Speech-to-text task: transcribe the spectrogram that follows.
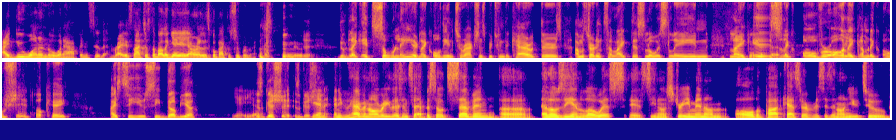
I do want to know what happens to them. Right? It's not just about like yeah yeah yeah. All right, let's go back to Superman. you know? Yeah. Dude, like it's so layered. Like all the interactions between the characters. I'm starting to like this Lois Lane. Like it's like overall, like I'm like, oh shit, okay. I see you, CW. Yeah yeah. It's good shit. It's good Yeah, shit. and, and if you haven't already listened to episode seven, uh, LOZ and Lois is you know streaming on all the podcast services and on YouTube.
